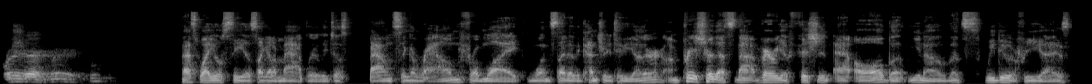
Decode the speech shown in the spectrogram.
For Word, sure. word. Cool. That's why you'll see us like on a map, literally just bouncing around from like one side of the country to the other. I'm pretty sure that's not very efficient at all, but you know, that's we do it for you guys.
